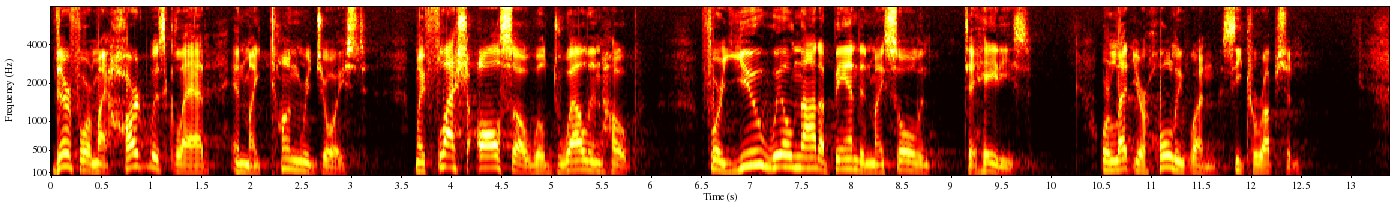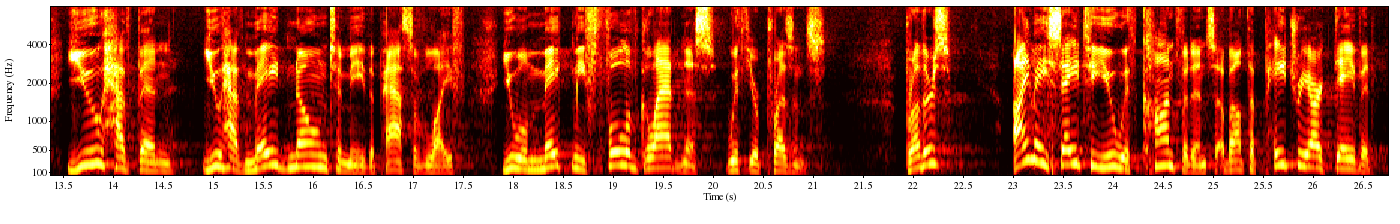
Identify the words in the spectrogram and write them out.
Therefore, my heart was glad and my tongue rejoiced. My flesh also will dwell in hope, for you will not abandon my soul into Hades, or let your Holy One see corruption. You have been you have made known to me the paths of life. You will make me full of gladness with your presence. Brothers, I may say to you with confidence about the patriarch David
